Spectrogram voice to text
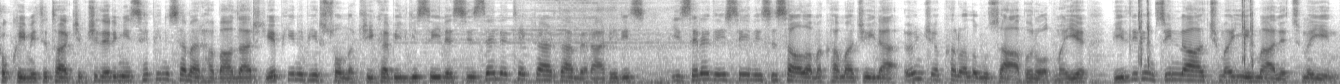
Çok kıymetli takipçilerimiz hepinize merhabalar. Yepyeni bir son dakika bilgisiyle sizlerle tekrardan beraberiz. Bizlere desteğinizi sağlamak amacıyla önce kanalımıza abone olmayı, bildirim zilini açmayı ihmal etmeyin.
